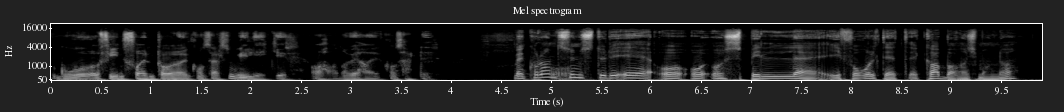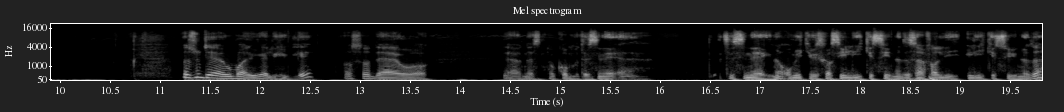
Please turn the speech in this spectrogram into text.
god og fin form på en konsert som vi liker å ha når vi har konserter. Men hvordan og, syns du det er å, å, å, spille i forhold til et KAB-arrangement, da? Altså, det er jo bare veldig hyggelig. Altså, det er jo det er nesten å komme til sine, til sine egne, om ikke vi skal si likesinnede, så i hvert fall likesynede.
